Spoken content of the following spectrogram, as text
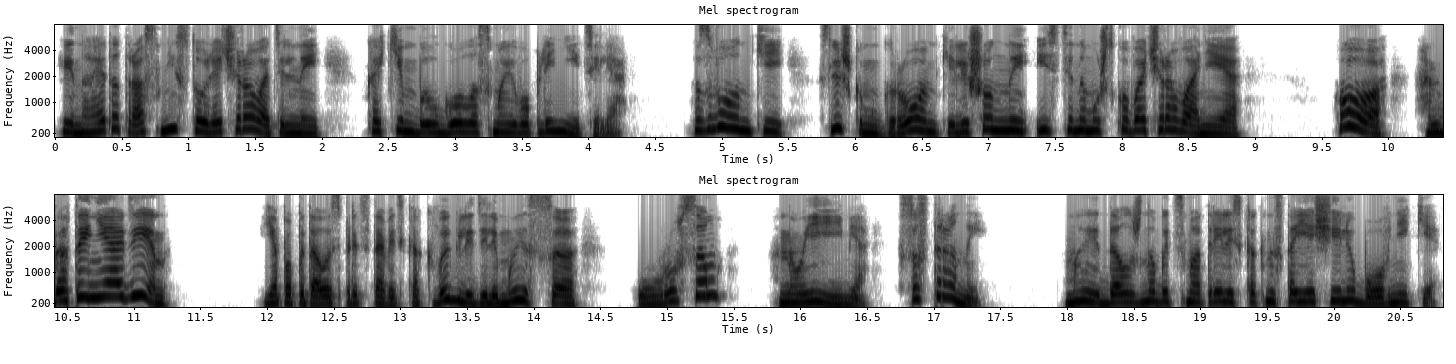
и на этот раз не столь очаровательный, каким был голос моего пленителя. Звонкий, слишком громкий, лишенный истинно мужского очарования. «О, да ты не один!» Я попыталась представить, как выглядели мы с... Э, Урусом? Ну и имя. Со стороны. Мы, должно быть, смотрелись как настоящие любовники.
